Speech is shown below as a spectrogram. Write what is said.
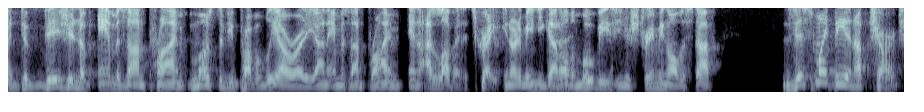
a division of Amazon Prime. Most of you probably are already on Amazon Prime, and I love it. It's great. You know what I mean? You got all the movies and you're streaming all the stuff. This might be an upcharge.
